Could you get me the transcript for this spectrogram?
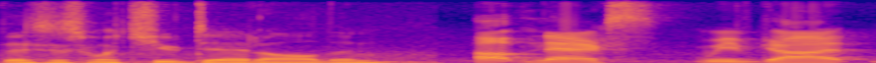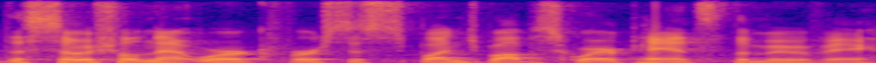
this is what you did, Alden. Up next, we've got The Social Network versus SpongeBob SquarePants the movie.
